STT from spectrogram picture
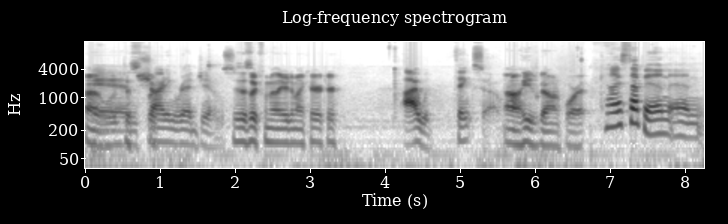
Oh, and this look- shining red gems. Does this look familiar to my character? I would think so. Oh, he's going for it. Can I step in and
